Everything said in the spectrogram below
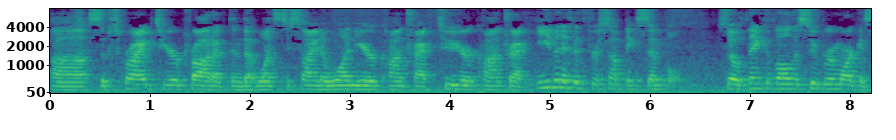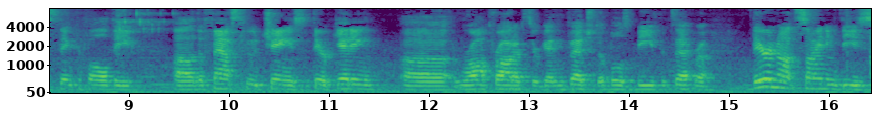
uh, subscribe to your product and that wants to sign a one-year contract, two-year contract, even if it's for something simple. So think of all the supermarkets, think of all the uh, the fast food chains. They're getting uh, raw products, they're getting vegetables, beef, etc. They're not signing these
